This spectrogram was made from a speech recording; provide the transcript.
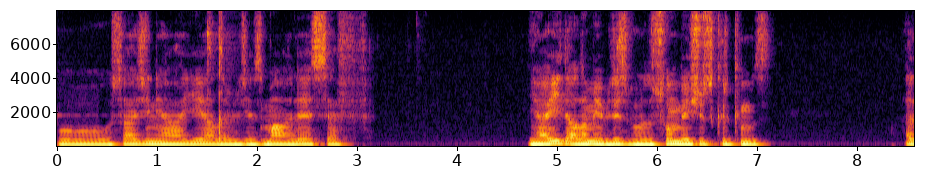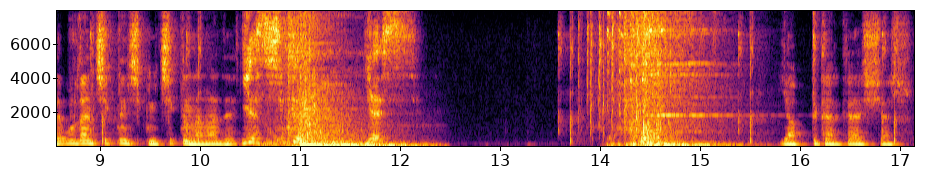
Oo, sadece nihaiyi alabileceğiz maalesef. Nihaiyi de alamayabiliriz bu arada. Son 540'ımız. Hadi buradan çıktın çıktın çıktın lan hadi. Yes çıktı. Yes. Yaptık arkadaşlar.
